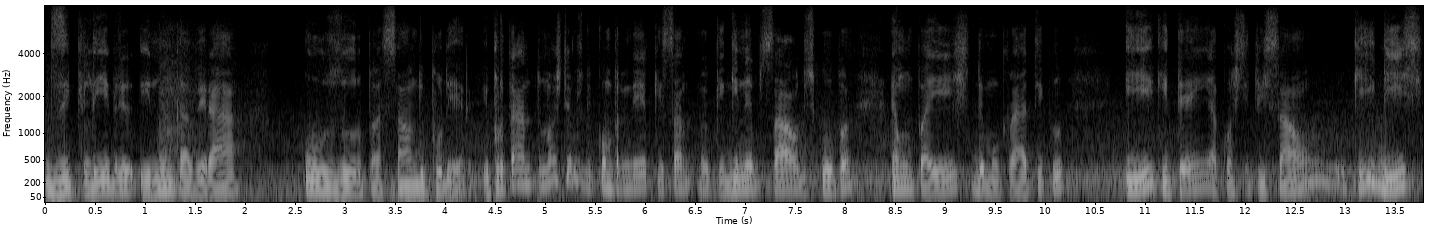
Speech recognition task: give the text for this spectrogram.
desequilíbrio e nunca haverá usurpação de poder. E, portanto, nós temos que compreender que, que Guiné-Bissau, desculpa, é um país democrático e que tem a Constituição que diz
